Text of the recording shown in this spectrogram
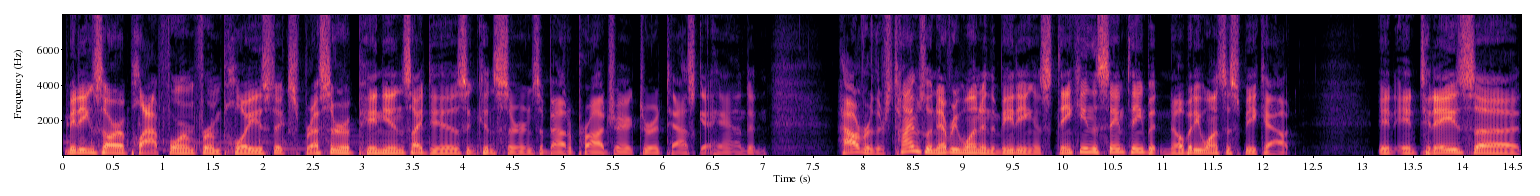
Meetings are a platform for employees to express their opinions, ideas, and concerns about a project or a task at hand. And however, there's times when everyone in the meeting is thinking the same thing, but nobody wants to speak out. In in today's uh,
